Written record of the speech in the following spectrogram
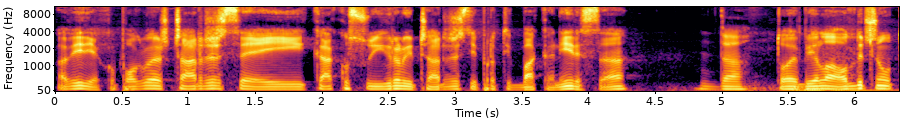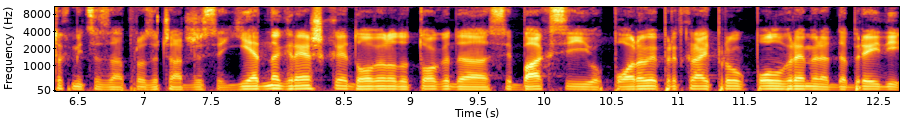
Pa vidi, ako pogledaš Chargerse i kako su igrali Chargersi protiv Buccaneersa, Da. To je bila odlična utakmica zapravo za Chargerse. Jedna greška je dovela do toga da se Baxi oporave pred kraj prvog poluvremena, da Brady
